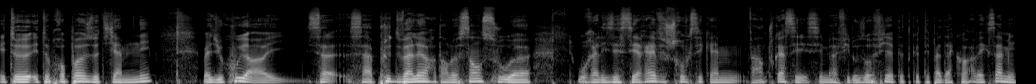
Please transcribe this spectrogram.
et te, et te propose de t'y amener, bah, du coup, ça, ça a plus de valeur dans le sens où, euh, ou réaliser ses rêves, je trouve que c'est quand même, enfin en tout cas c'est ma philosophie, peut-être que tu n'es pas d'accord avec ça, mais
